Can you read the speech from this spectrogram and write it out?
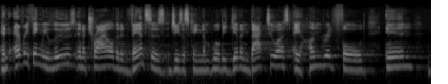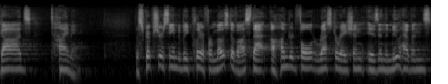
and everything we lose in a trial that advances Jesus' kingdom will be given back to us a hundredfold in God's timing. The scriptures seem to be clear for most of us that a hundredfold restoration is in the new heavens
